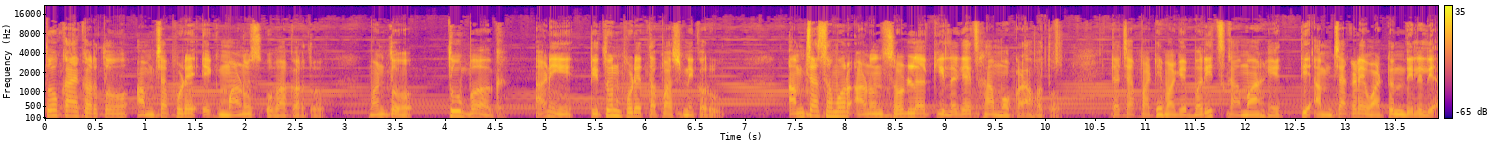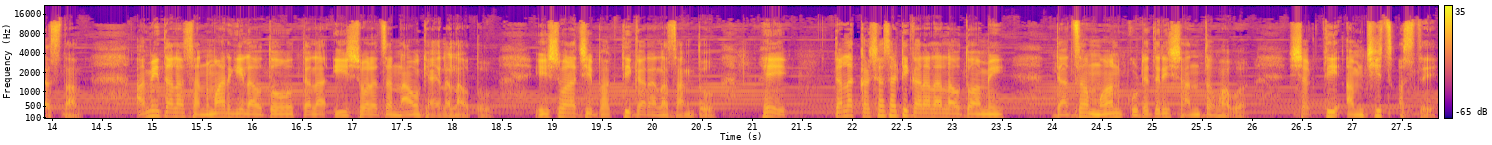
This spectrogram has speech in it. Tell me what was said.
तो काय करतो? आमच्या पुढे एक माणूस उभा करतो. म्हणतो तू बघ आणि तिथून पुढे तपासणी करू. आमच्यासमोर आणून सोडलं की लगेच हा मोकळा होतो. त्याच्या पाठीमागे बरीच कामं आहेत ती आमच्याकडे वाटून दिलेली असतात. आम्ही त्याला सन्मार्गी लावतो त्याला ईश्वराचं नाव घ्यायला लावतो. ईश्वराची भक्ती करायला सांगतो. हे त्याला कशासाठी करायला लावतो आम्ही? त्याचं मन कुठेतरी शांत व्हावं. शक्ती आमचीच असते.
